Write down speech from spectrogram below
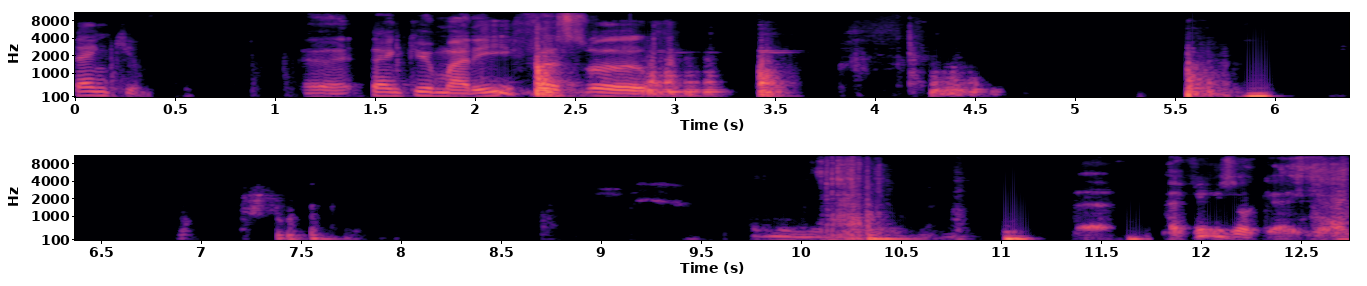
Thank you. Uh, Thank you, Marie. First, uh, I think it's okay. yeah.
